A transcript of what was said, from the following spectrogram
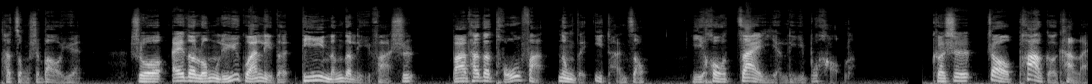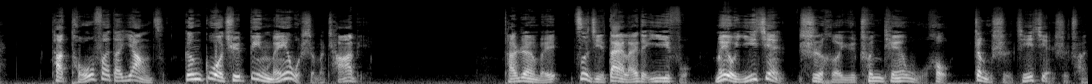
他总是抱怨，说埃德隆旅馆里的低能的理发师把他的头发弄得一团糟，以后再也理不好了。可是照帕格看来，他头发的样子跟过去并没有什么差别。他认为自己带来的衣服没有一件适合于春天午后正式接见时穿，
